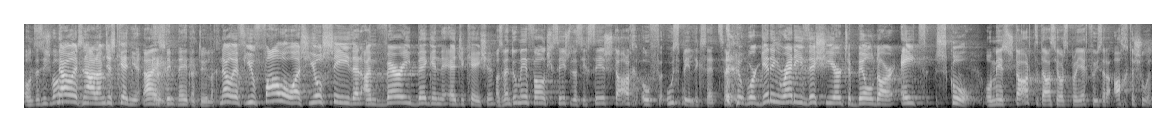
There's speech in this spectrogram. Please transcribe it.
Und das ist wahr. No, it's not. I'm just kidding you. Nein, das stimmt nicht, natürlich. No, if you follow us, you'll see that I'm very big into education. Also wenn du mir folgst, siehst du, dass ich sehr stark auf Ausbildung setze. We're getting ready this year to build our eighth school. Und wir starten das Jahr das Projekt für unsere achte Schule.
